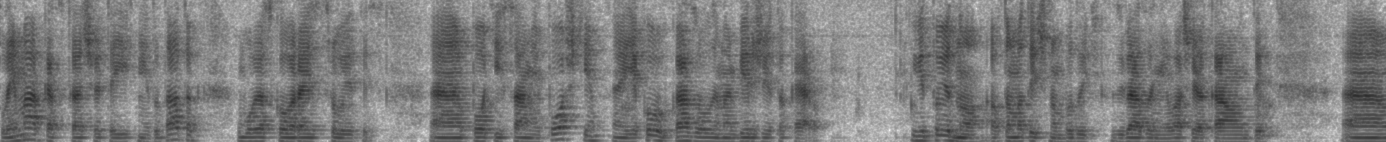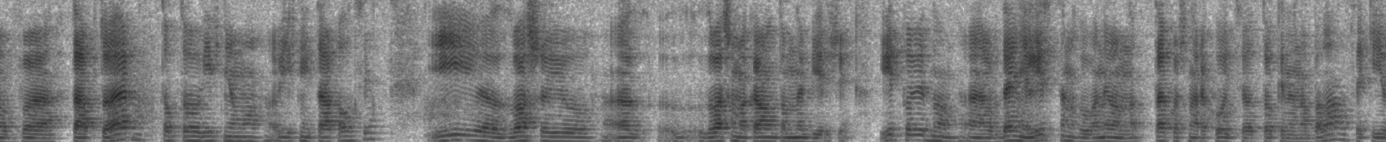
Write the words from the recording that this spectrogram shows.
Play Market, скачуєте їхній додаток, обов'язково реєструєтесь е, по тій самій пошті, е, яку ви вказували на біржі Tokero. Відповідно автоматично будуть зв'язані ваші аккаунти е, в Tap to Earn, тобто в, їхньому, в їхній тапалці, і з, вашою, е, з- вашим аккаунтом на біржі. І відповідно е, в день лістингу вони вам також нарахуються токени на баланс, які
